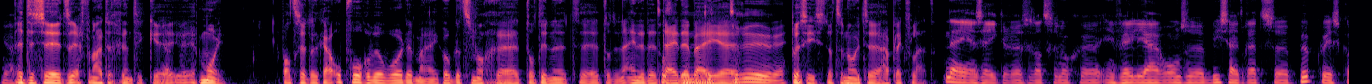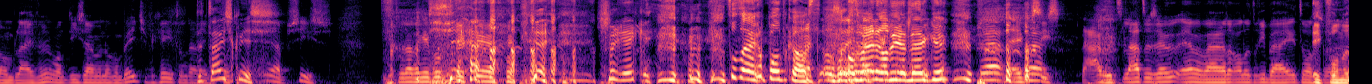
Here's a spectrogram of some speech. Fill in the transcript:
Ja. Het, is, eh, het is echt van harte gegund. Ik, eh, Ja. Echt mooi. Ik altijd gezegd dat ik haar opvolger wil worden, maar ik hoop dat ze nog eh, tot, in het, eh, tot in het einde der Tot tijden de bij... eh, treuren. precies, dat ze nooit eh, haar plek verlaat. Nee, en zeker eh, zodat ze nog eh, in vele jaren onze B-Side Reds eh, pubquiz kan blijven. Want die zijn we nog een beetje vergeten. Om daar De thuisquiz. Ja, precies. Moeten we daar nog even op Verrek. Tot eigen podcast, als, als wij er al niet aan denken. Ja. nee, precies. Nou goed, laten we zo... Hè, we waren er alle drie bij. Het was, Ik vond eh,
